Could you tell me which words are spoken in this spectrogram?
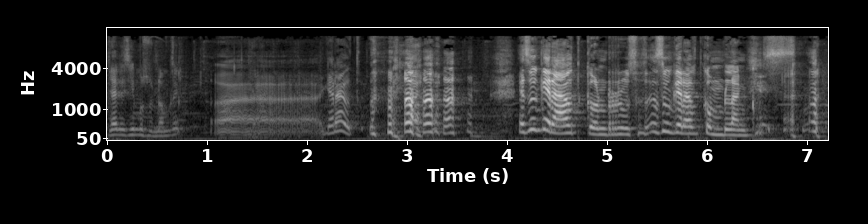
¿Ya decimos su nombre? Ah, get out. es un get out con rusos, es un get out con blancos.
